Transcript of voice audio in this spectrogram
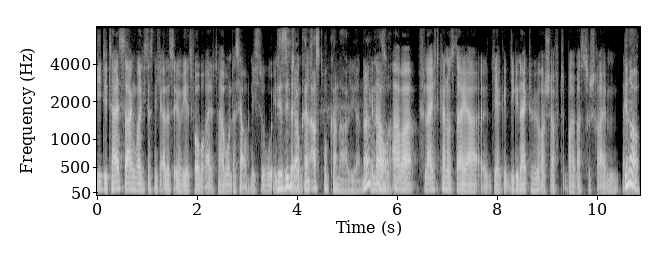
die Details sagen, weil ich das nicht alles irgendwie jetzt vorbereitet habe und das ja auch nicht so in Wir sind ja auch kein. Astrokanal hier, ne? Genau, Also, aber vielleicht kann uns da ja äh, der, die geneigte Hörerschaft mal was zu schreiben. Ähm, Genau,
